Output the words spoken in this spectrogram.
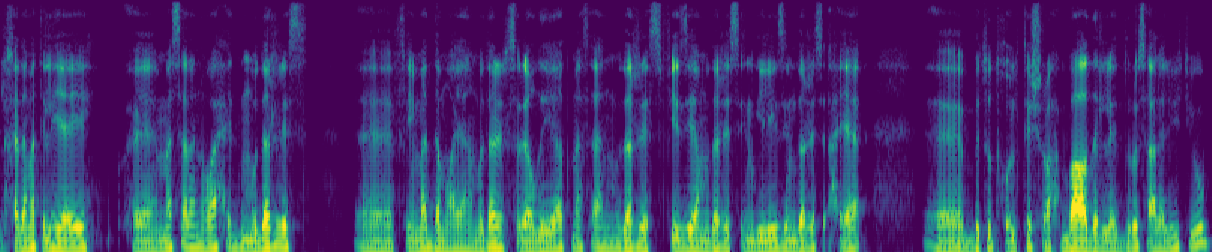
الخدمات اللي هي إيه؟ آه، مثلا واحد مدرس آه، في مادة معينة مدرس رياضيات مثلا مدرس فيزياء مدرس إنجليزي مدرس أحياء آه، بتدخل تشرح بعض الدروس على اليوتيوب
